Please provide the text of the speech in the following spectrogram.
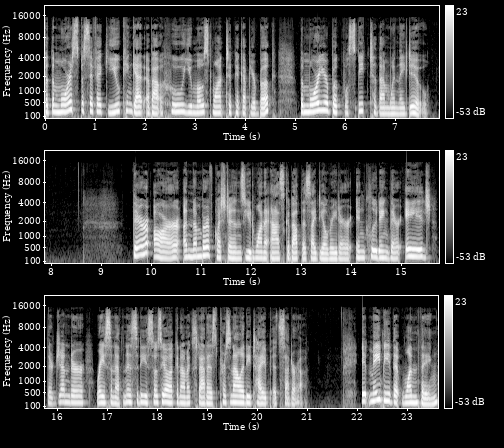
but the more specific you can get about who you most want to pick up your book, the more your book will speak to them when they do. There are a number of questions you'd want to ask about this ideal reader, including their age, their gender, race and ethnicity, socioeconomic status, personality type, etc. It may be that one thing,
